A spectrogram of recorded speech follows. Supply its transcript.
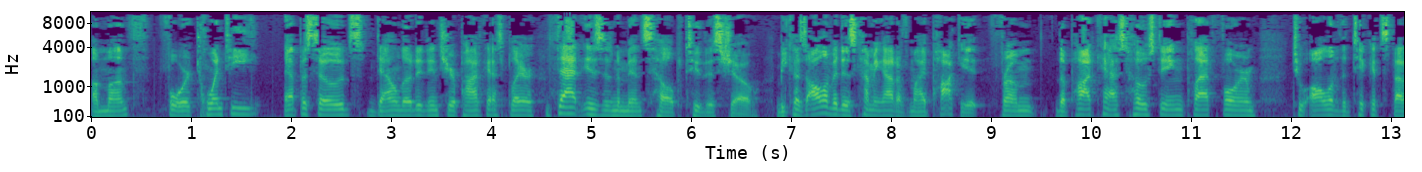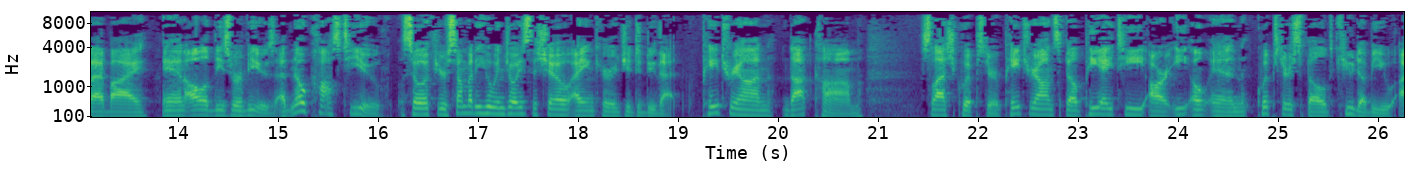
a month for 20 episodes downloaded into your podcast player, that is an immense help to this show because all of it is coming out of my pocket from the podcast hosting platform to all of the tickets that I buy and all of these reviews at no cost to you. So if you're somebody who enjoys the show, I encourage you to do that. Patreon.com slash Qwipster. Patreon spelled P-A-T-R-E-O-N. Qwipster spelled Q-W-I-P-S-T-E-R.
